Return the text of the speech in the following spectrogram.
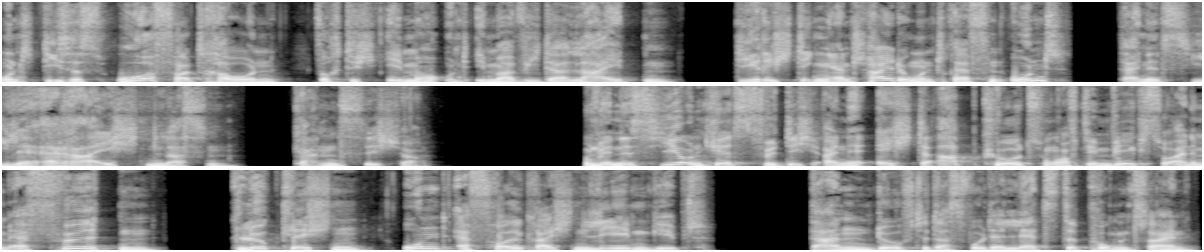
und dieses Urvertrauen wird dich immer und immer wieder leiten, die richtigen Entscheidungen treffen und deine Ziele erreichen lassen. Ganz sicher. Und wenn es hier und jetzt für dich eine echte Abkürzung auf dem Weg zu einem erfüllten, glücklichen und erfolgreichen Leben gibt, dann dürfte das wohl der letzte Punkt sein,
